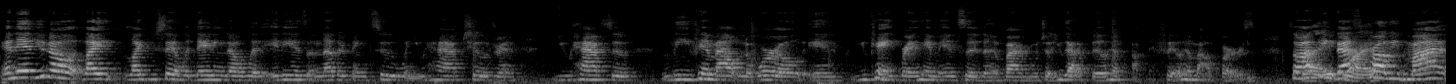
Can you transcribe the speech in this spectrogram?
And then you know, like like you said with dating though, but it is another thing too. When you have children, you have to leave him out in the world, and you can't bring him into the environment. With you, you got to fill him fill him out first. So I think that's right. probably my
